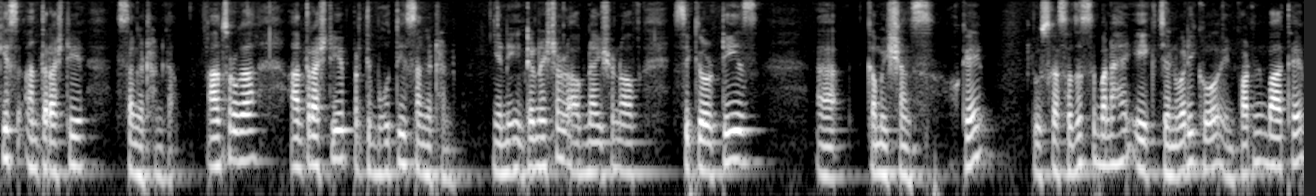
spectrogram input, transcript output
किस अंतर्राष्ट्रीय संगठन का? आंसर होगा, अंतर्राष्ट्रीय प्रतिभूति संगठन। यानी international organisation of securities commissions okay तो उसका सदस्य बना है एक जनवरी को इंपॉर्टेंट बात है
